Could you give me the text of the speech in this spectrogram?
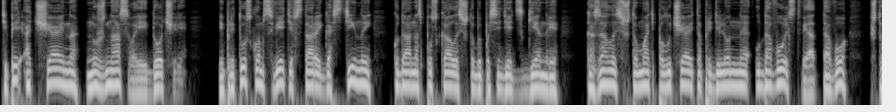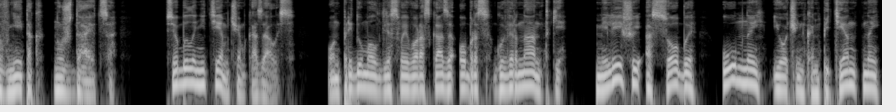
теперь отчаянно нужна своей дочери, и при тусклом свете в старой гостиной, куда она спускалась, чтобы посидеть с Генри, казалось, что мать получает определенное удовольствие от того, что в ней так нуждаются. Все было не тем, чем казалось. Он придумал для своего рассказа образ гувернантки, милейшей особы, умной и очень компетентной,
